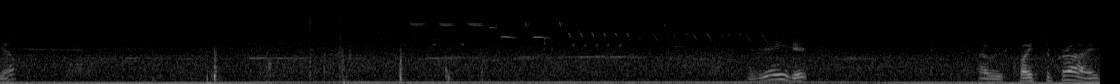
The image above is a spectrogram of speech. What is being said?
Yep. It ate it. I was quite surprised.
